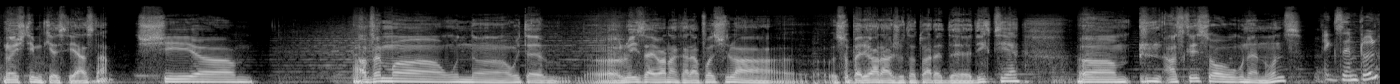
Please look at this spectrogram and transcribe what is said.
noi știm chestia asta. Și uh, avem uh, un, uh, uite, uh, Luiza Ioana, care a fost și la uh, superioara ajutătoare de dicție, uh, a scris o, un anunț, Exemplul?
